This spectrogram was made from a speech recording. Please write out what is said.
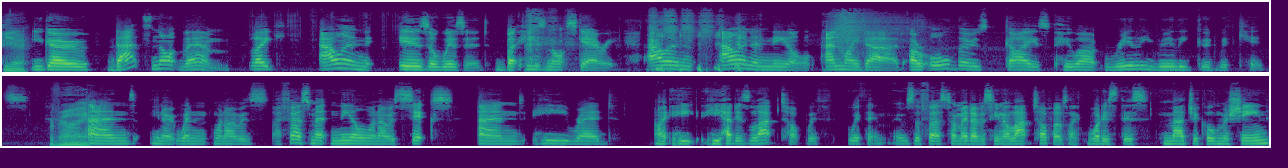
yeah. you go, that's not them. Like, Alan is a wizard, but he's not scary. Alan, yeah. Alan and Neil and my dad are all those guys who are really, really good with kids. Right. And you know, when when I was, I first met Neil when I was six, and he read I, he he had his laptop with with him. It was the first time I'd ever seen a laptop. I was like, "What is this magical machine?"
